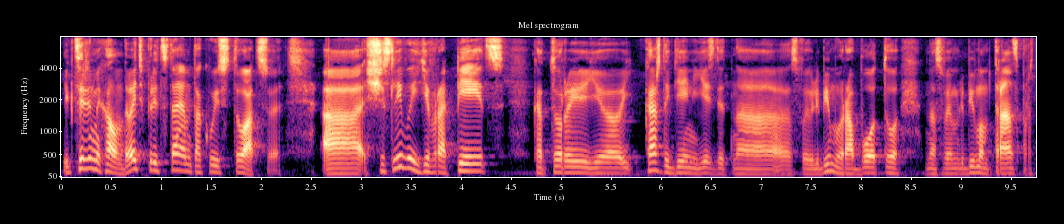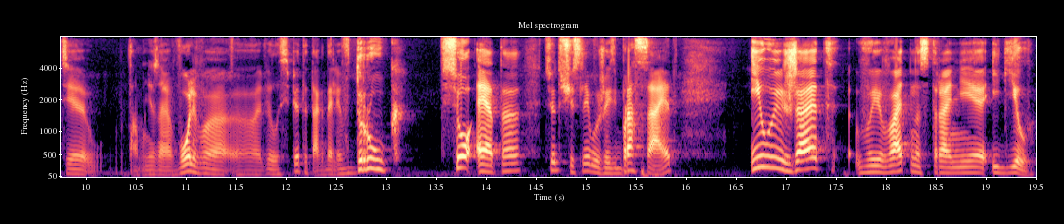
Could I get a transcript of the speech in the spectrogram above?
Екатерина Михайловна, давайте представим такую ситуацию. А, счастливый европеец, который э, каждый день ездит на свою любимую работу, на своем любимом транспорте, там, не знаю, Вольво, э, велосипед и так далее, вдруг все это, всю эту счастливую жизнь бросает и уезжает воевать на стороне ИГИЛ,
